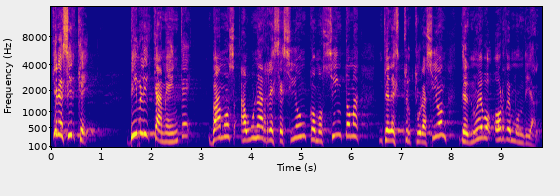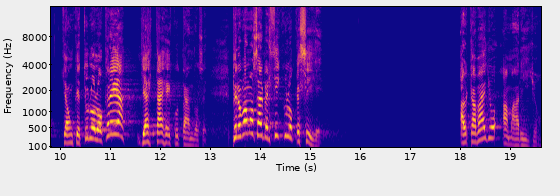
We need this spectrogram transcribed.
Quiere decir que bíblicamente vamos a una recesión como síntoma de la estructuración del nuevo orden mundial, que aunque tú no lo creas, ya está ejecutándose. Pero vamos al versículo que sigue. Al caballo amarillo.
